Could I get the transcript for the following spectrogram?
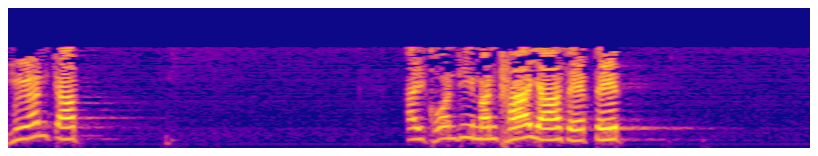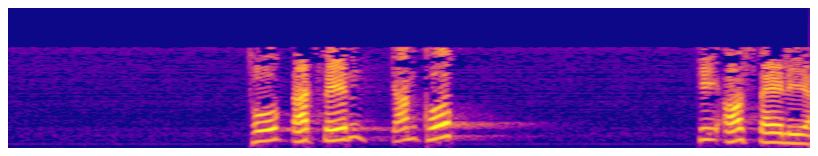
เหมือนกับ ไอ้คนที่มันค้ายาเสพติด ถูกตัดสินจำคุก ที่ออสเตรเลีย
